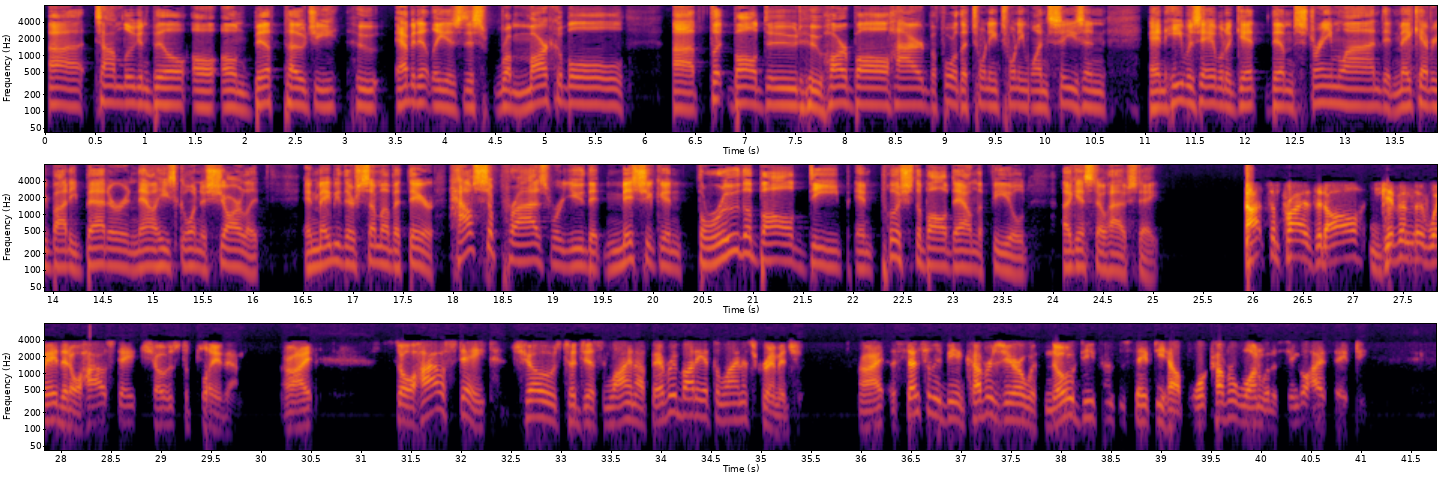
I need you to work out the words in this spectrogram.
uh, Tom Luginbill, on, on Biff Poggi, who evidently is this remarkable uh, football dude who Harbaugh hired before the 2021 season, and he was able to get them streamlined and make everybody better. And now he's going to Charlotte, and maybe there's some of it there. How surprised were you that Michigan threw the ball deep and pushed the ball down the field against Ohio State? Not surprised at all, given the way that Ohio State chose to play them. All right. So Ohio State chose to just line up everybody at the line of scrimmage. All right. Essentially being cover zero with no defensive safety help or cover one with a single high safety.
